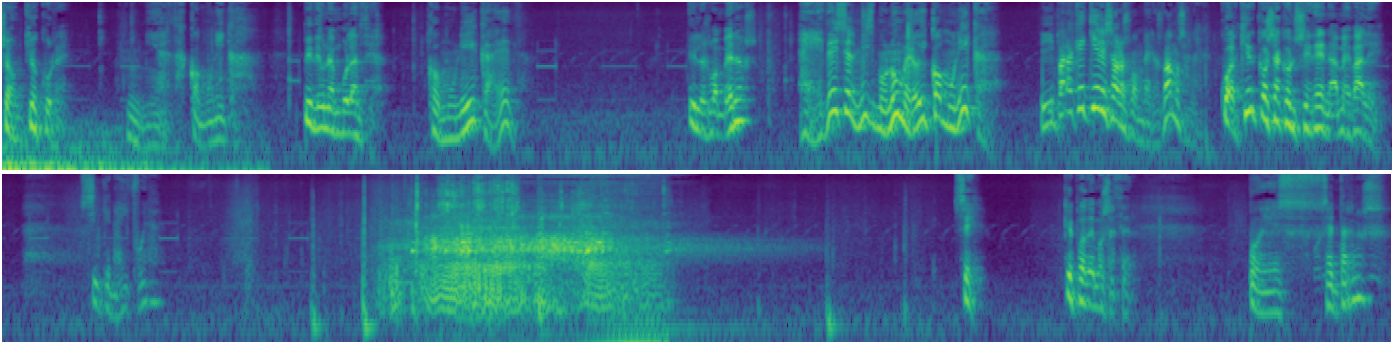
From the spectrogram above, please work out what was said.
Sean, ¿qué ocurre? Mierda, comunica. Pide una ambulancia. Comunica, Ed. ¿Y los bomberos? Ed es el mismo número y comunica. ¿Y para qué quieres a los bomberos? Vamos a ver. Cualquier cosa con sirena me vale. ¿Siguen ahí fuera? Sí. ¿Qué podemos hacer? Pues sentarnos.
